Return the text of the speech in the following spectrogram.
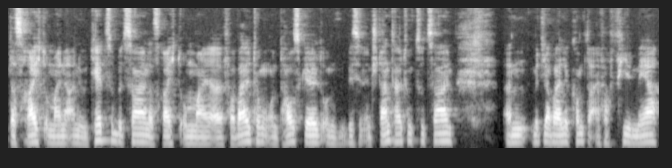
Das reicht, um meine Annuität zu bezahlen, das reicht, um meine äh, Verwaltung und Hausgeld und ein bisschen Instandhaltung zu zahlen. Ähm, mittlerweile kommt da einfach viel mehr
